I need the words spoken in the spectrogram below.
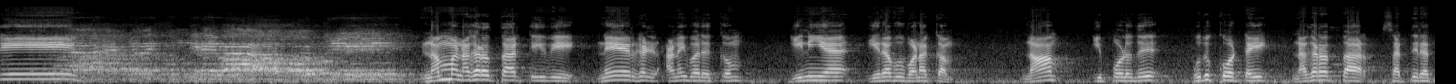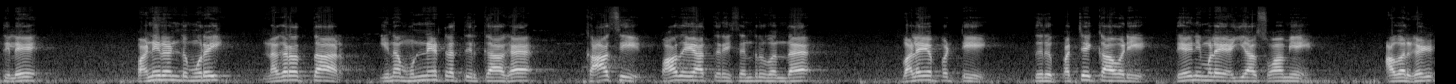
போற்றி. நம்ம நகரத்தார் டிவி நேயர்கள் அனைவருக்கும் இனிய இரவு வணக்கம். நாம் இப்பொழுது புதுக்கோட்டை நகரத்தார் சத்திரத்திலே பனிரெண்டு முறை நகரத்தார் இன முன்னேற்றத்திற்காக காசி பாத யாத்திரை சென்று வந்த வளையப்பட்டி திரு பச்சைக்காவடி தேனிமலை ஐயா சுவாமி அவர்கள்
